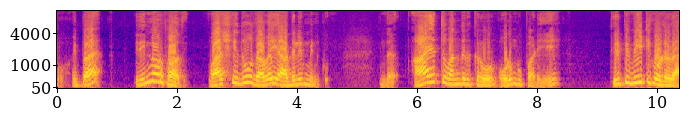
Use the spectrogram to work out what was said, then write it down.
ஓ இப்போ இது இன்னொரு பகுதி. வாஷிது தவை அதிலின் மின்கு. இந்த ஆயத்து வந்திருக்கிற ஒழுங்குப்படி திருப்பி மீட்டி கொள்றதா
